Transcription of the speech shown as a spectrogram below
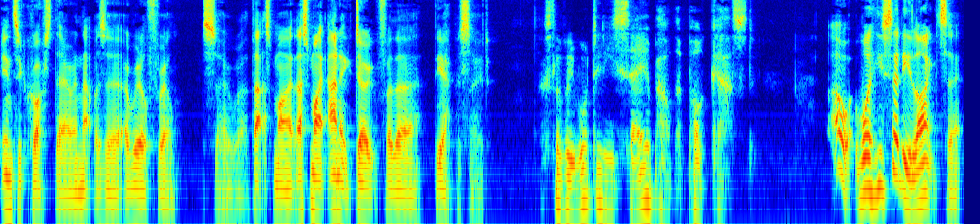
intercrossed there, and that was a, a real thrill. So uh, that's my that's my anecdote for the the episode. That's lovely. What did he say about the podcast? Oh well, he said he liked it,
